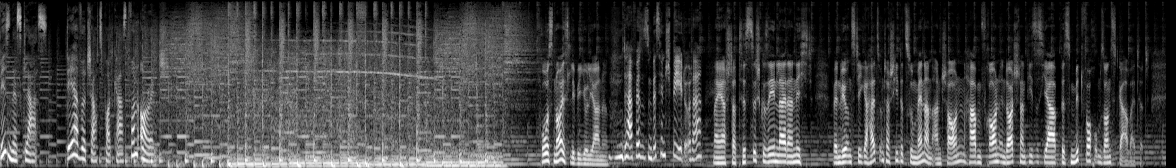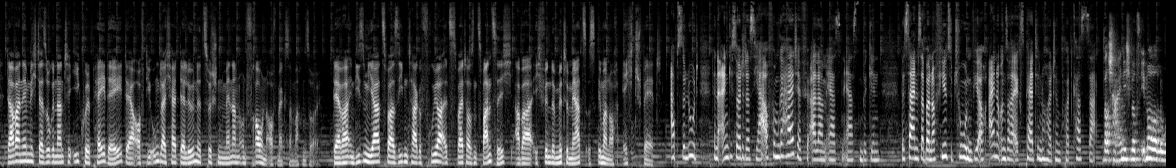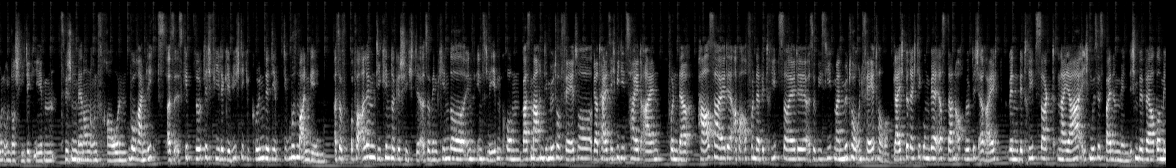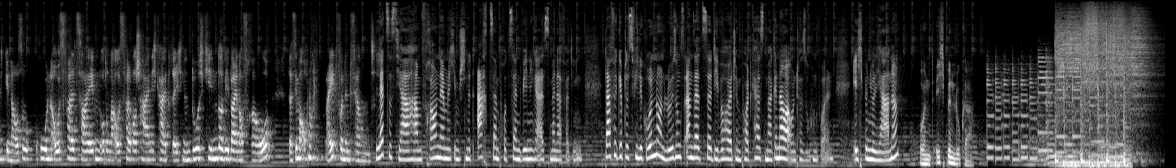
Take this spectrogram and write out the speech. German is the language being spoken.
Business Class, der Wirtschaftspodcast von Orange. Frohes Neues, liebe Juliane. Dafür ist es ein bisschen spät, oder? Naja, statistisch gesehen leider nicht. Wenn wir uns die Gehaltsunterschiede zu Männern anschauen, haben Frauen in Deutschland dieses Jahr bis Mittwoch umsonst gearbeitet. Da war nämlich der sogenannte Equal Pay Day, der auf die Ungleichheit der Löhne zwischen Männern und Frauen aufmerksam machen soll. Der war in diesem Jahr zwar sieben Tage früher als 2020, aber ich finde Mitte März ist immer noch echt spät. Absolut, denn eigentlich sollte das Jahr auch vom Gehalt her für alle am 1.1. beginnen. Bis dahin ist aber noch viel zu tun, wie auch eine unserer Expertinnen heute im Podcast sagt. Wahrscheinlich wird es immer Lohnunterschiede geben zwischen Männern und Frauen. Woran liegt es? Also es gibt wirklich viele gewichtige Gründe, die, die muss man angehen. Also vor allem die Kindergeschichte. Also wenn Kinder in, ins Leben kommen, was machen die Mütter, Väter? Wer teilt sich wie die Zeit ein? Von der Paarseite, aber auch von der Betriebsseite. Also wie sieht man Mütter und Väter? Gleichberechtigung wäre erst dann auch wirklich erreicht, wenn ein Betrieb sagt, na ja, ich muss jetzt bei einem männlichen Bewerber mit genauso hohen Ausfällen Ausfallzeiten oder eine Ausfallwahrscheinlichkeit rechnen durch Kinder wie bei einer Frau. Da sind wir auch noch weit von entfernt. Letztes Jahr haben Frauen nämlich im Schnitt 18 Prozent weniger als Männer verdient. Dafür gibt es viele Gründe und Lösungsansätze, die wir heute im Podcast mal genauer untersuchen wollen. Ich bin Juliane. Und ich bin Luca.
